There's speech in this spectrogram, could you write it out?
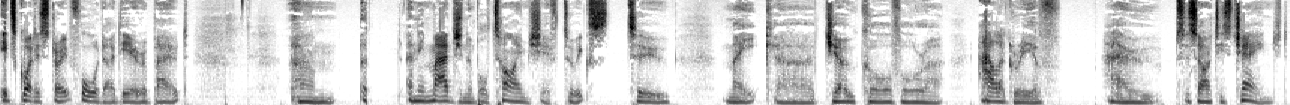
it's quite a straightforward idea about um, an imaginable time shift to ex- to make a joke of or a allegory of how society's changed.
